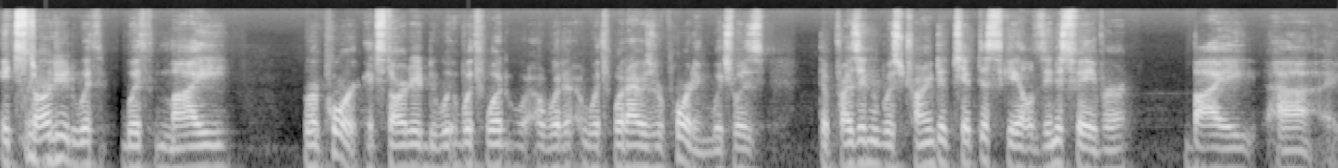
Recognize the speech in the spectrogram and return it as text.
It mm-hmm. started mm-hmm. with with my report. It started with, with what, what with what I was reporting, which was the president was trying to tip the scales in his favor by uh,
